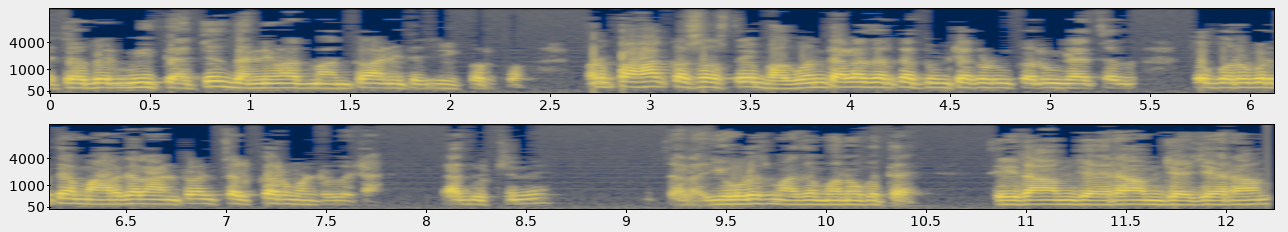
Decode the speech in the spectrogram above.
याच्याबद्दल मी त्याचेच धन्यवाद मानतो आणि त्याची करतो. पण पहा कसं असतंय भगवंताला जर का तुमच्याकडून करून घ्यायचं तो बरोबर त्या मार्गाला आणतो आणि चल कर म्हणतो बेटा. त्या दृष्टीने चला एवढंच माझं मनोगत आहे. श्रीराम जय राम जय जय राम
